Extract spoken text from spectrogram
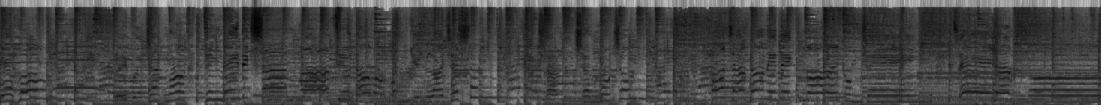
夜空陪伴着我，听你的心窝跳动。原来这生长长路中，可找到你的爱，共情这样我。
